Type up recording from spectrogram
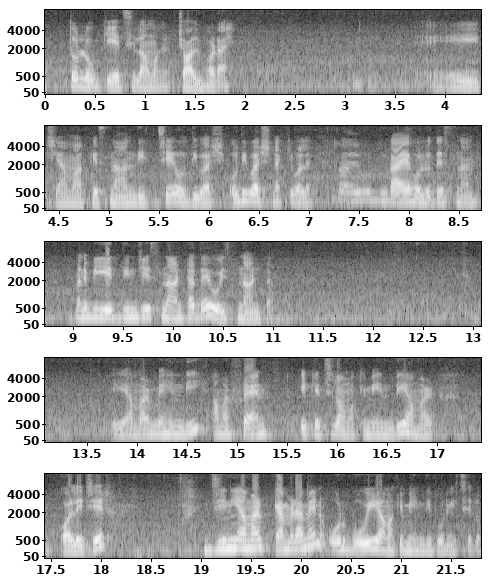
এত লোক গিয়েছিল আমার জল ভরায়। এই যে আমাকে স্নান দিচ্ছে অধিবাস অধিবাস না কি বলে? গায়ে হলুদে। স্নান। মানে বিয়ের দিন যে স্নানটা দেয় ওই স্নানটা। এই আমার মেহেন্দি আমার ফ্রেন্ড এঁকেছিল আমাকে মেহেন্দি আমার কলেজের। যিনি আমার ক্যামেরাম্যান, ওর বই আমাকে মেহেন্দি পরিয়েছিল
